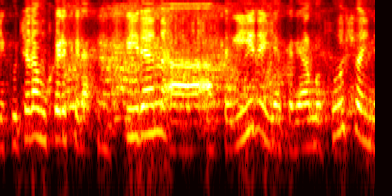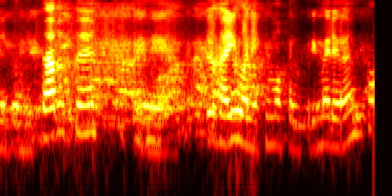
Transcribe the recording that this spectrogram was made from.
y escuchar a mujeres que las inspiren a, seguir y a crear lo suyo, a independizarse. Eh, entonces ahí, bueno, hicimos el primer evento.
